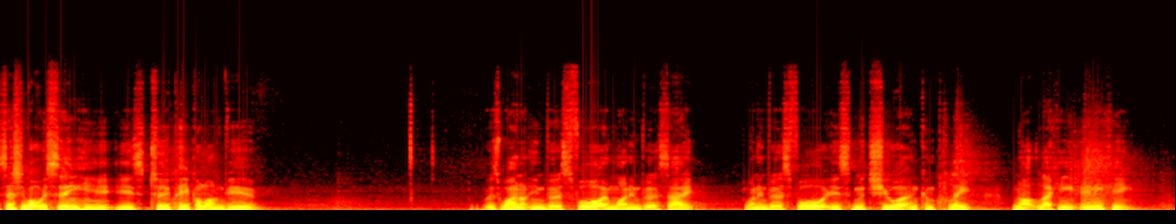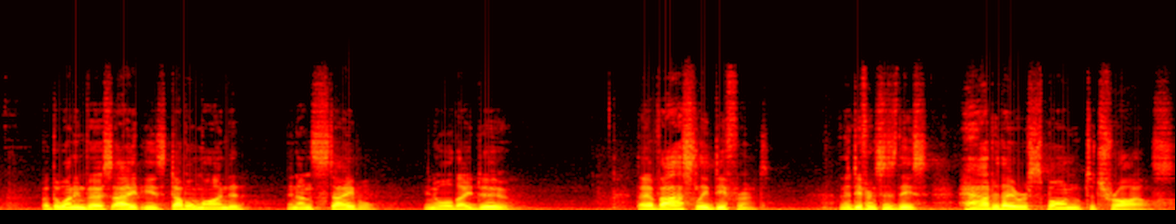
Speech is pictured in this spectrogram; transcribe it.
Essentially, what we're seeing here is two people on view. There's one in verse 4 and one in verse 8. one in verse 4 is mature and complete, not lacking anything. But the one in verse 8 is double minded and unstable in all they do. They are vastly different. And the difference is this how do they respond to trials?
